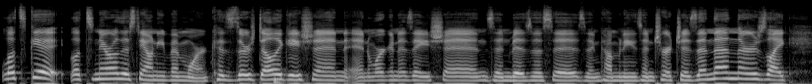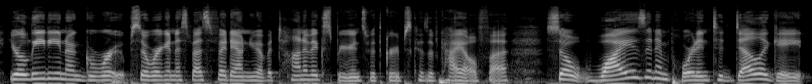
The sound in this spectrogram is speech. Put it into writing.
let's get let's narrow this down even more because there's delegation and organizations and businesses and companies and churches, and then there's like you're leading a group. So we're going to specify down. You have a ton of experience with groups because of Chi Alpha. So why is it important to delegate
